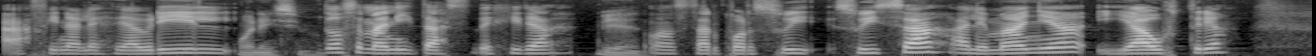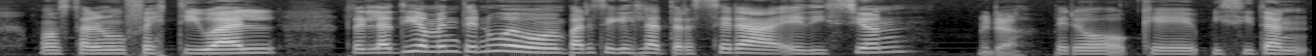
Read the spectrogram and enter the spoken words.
a finales de abril, Buenísimo. dos semanitas de gira. Bien. Vamos a estar por Sui- Suiza, Alemania y Austria. Vamos a estar en un festival relativamente nuevo, me parece que es la tercera edición, Mirá, pero que visitan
